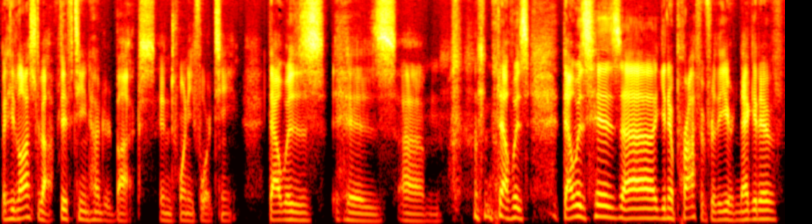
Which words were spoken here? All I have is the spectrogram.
but he lost about fifteen hundred bucks in 2014. That was his. Um, that was that was his. Uh, you know, profit for the year negative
